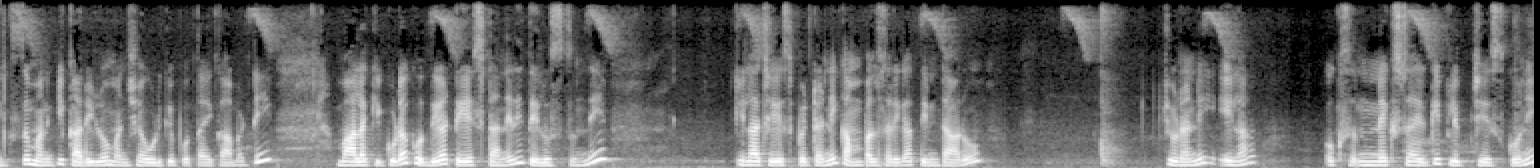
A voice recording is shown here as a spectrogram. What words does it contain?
ఎగ్స్ మనకి కర్రీలో మంచిగా ఉడికిపోతాయి కాబట్టి వాళ్ళకి కూడా కొద్దిగా టేస్ట్ అనేది తెలుస్తుంది. ఇలా చేసి పెట్టండి. కంపల్సరీగా తింటారు. చూడండి ఇలా ఒకసారి నెక్స్ట్ సైడ్కి ఫ్లిప్ చేసుకొని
